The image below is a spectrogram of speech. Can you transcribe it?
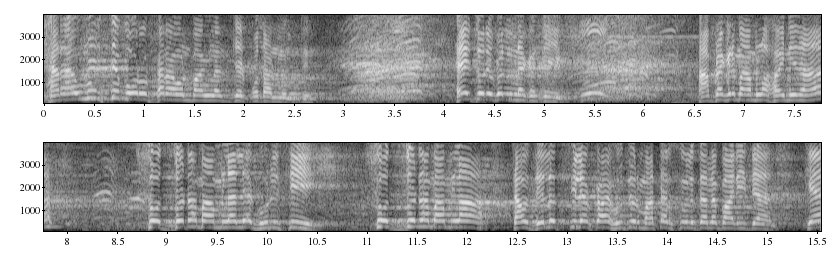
ফেরাউনের চেয়ে বড় ফেরাউন বাংলাদেশের প্রধানমন্ত্রী। এই তোরে বললেন না ঠিক? আপনাকে মামলা হয়নি না? চোদ্দটা মামলা লিয়ে ঘুরেছি। চোদ্দটা মামলা, তাও জেলত তুলে কয়, হুজুর, মাথার চুলে তাহলে বাড়ি দেন। কে?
